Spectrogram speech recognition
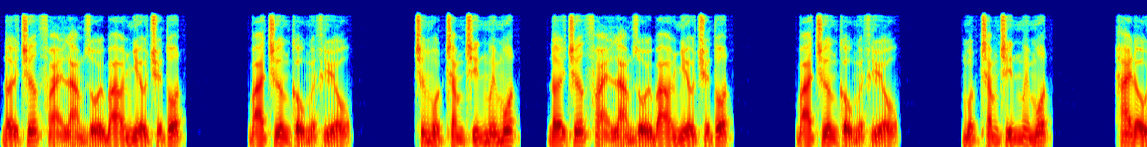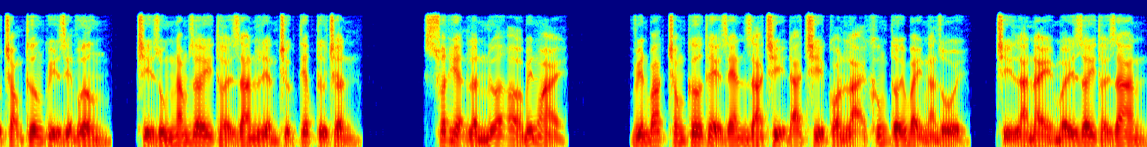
đời trước phải làm rồi bao nhiêu chuyện tốt. Ba chương cầu nguyện phiếu. Chương 191, đời trước phải làm rồi bao nhiêu chuyện tốt. Ba chương cầu nguyện phiếu. 191. Hai đầu trọng thương quỷ diện vương, chỉ dùng 5 giây thời gian liền trực tiếp từ trần. Xuất hiện lần nữa ở bên ngoài. Viên bắc trong cơ thể gen giá trị đã chỉ còn lại không tới 7.000 rồi, chỉ là này mấy giây thời gian,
